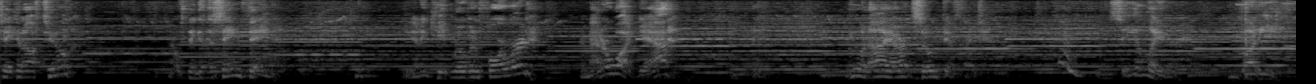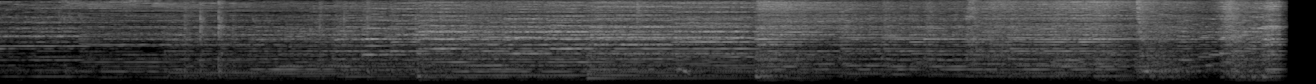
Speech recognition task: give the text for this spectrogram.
Taking off too? I was thinking the same thing. You gonna keep moving forward? No matter what, yeah? You and I aren't so different. Hmm, see you later, buddy.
